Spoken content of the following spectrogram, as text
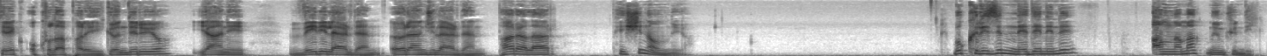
direkt okula parayı gönderiyor. Yani velilerden, öğrencilerden paralar peşin alınıyor. Bu krizin nedenini anlamak mümkün değil.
